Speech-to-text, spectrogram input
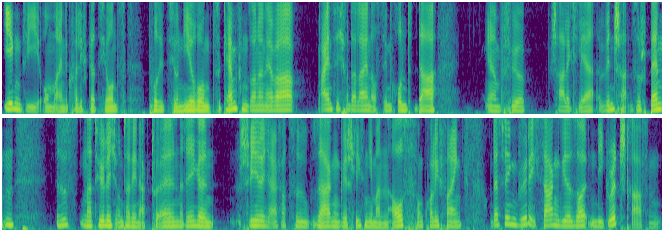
irgendwie um eine Qualifikationspositionierung zu kämpfen, sondern er war einzig und allein aus dem Grund da, äh, für Charles Leclerc Windschatten zu spenden. Es ist natürlich unter den aktuellen Regeln schwierig einfach zu sagen, wir schließen jemanden aus vom Qualifying. Und deswegen würde ich sagen, wir sollten die Grid-Strafen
